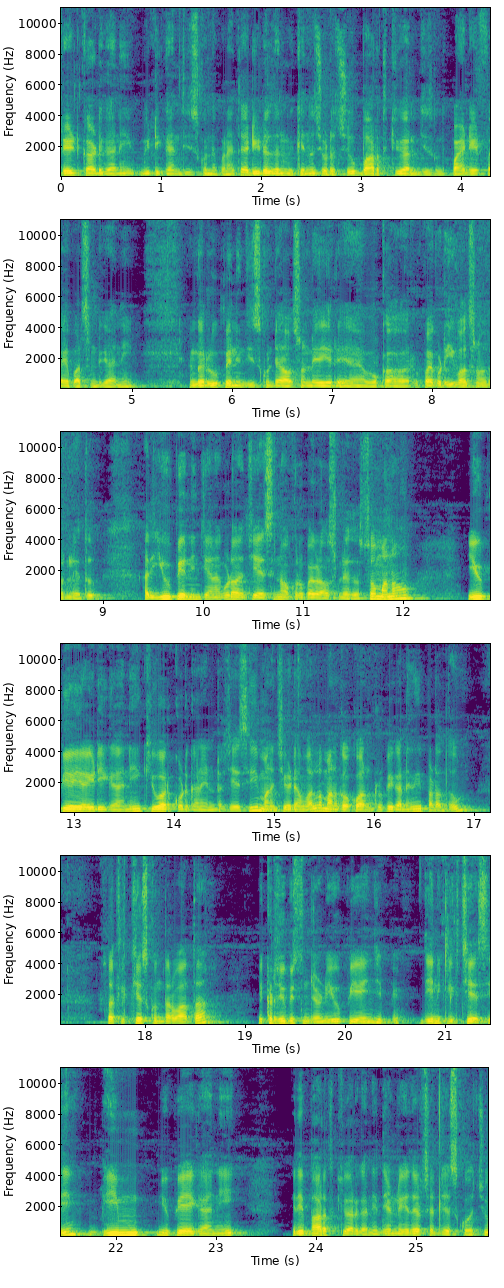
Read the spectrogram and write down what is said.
క్రెడిట్ కార్డు కానీ వీటికి కానీ తీసుకునే పని అయితే డీటెయిల్స్ అని మీకు కింద చూడొచ్చు. భారత్ క్యూఆర్ని తీసుకుంటే పాయింట్ ఎయిట్ ఫైవ్ పర్సెంట్ కానీ ఇంకా రూపే నుంచి తీసుకుంటే అవసరం లేదు ఒక రూపాయి కూడా ఇవ్వాల్సిన అవసరం లేదు. అది యూపీఐ నుంచి అయినా కూడా చేసిన ఒక రూపాయి కూడా అవసరం లేదు. సో మనం యూపీఐ ఐడి కానీ క్యూఆర్ కోడ్ కానీ ఎంటర్ చేసి మనం చేయడం వల్ల మనకు ఒక వన్ రూపీ అనేది పడద్దు సో క్లిక్ చేసుకున్న తర్వాత ఇక్కడ చూపిస్తుంది చూడండి యూపీఐ అని చెప్పి. దీన్ని క్లిక్ చేసి భీమ్ యూపీఐ కానీ ఇది భారత్ క్యూఆర్ కానీ దీంట్లో ఏదో సెట్ చేసుకోవచ్చు.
